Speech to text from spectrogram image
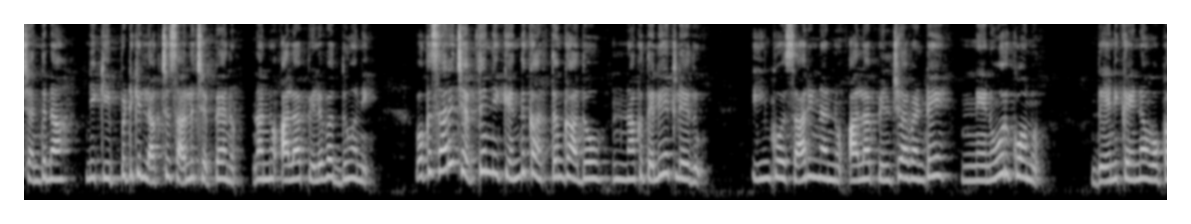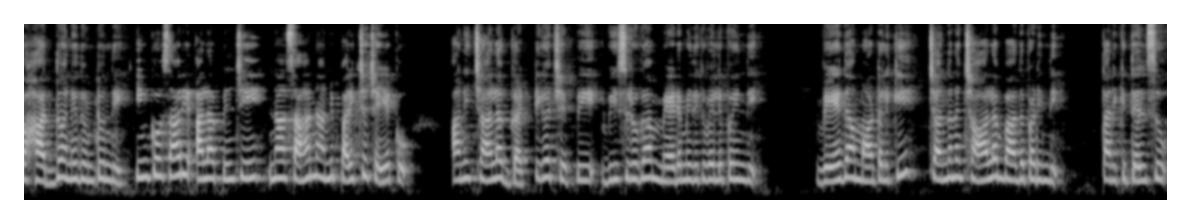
చందన నీకు ఇప్పటికీ లక్ష సార్లు చెప్పాను. నన్ను అలా పిలవద్దు అని. ఒకసారి చెప్తే నీకెందుకు అర్థం కాదో నాకు తెలియట్లేదు. ఇంకోసారి నన్ను అలా పిలిచావంటే నేను ఊరుకోను. దేనికైనా ఒక హద్దు అనేది ఉంటుంది. ఇంకోసారి అలా పిలిచి నా సహనాన్ని పరీక్ష చేయకు అని చాలా గట్టిగా చెప్పి విసురుగా మేడ మీదకి వెళ్ళిపోయింది. వేద మాటలకి చందన చాలా బాధపడింది. తనకి తెలుసు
